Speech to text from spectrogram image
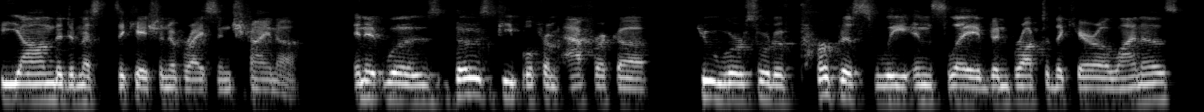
beyond the domestication of rice in China. And it was those people from Africa who were sort of purposefully enslaved and brought to the Carolinas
